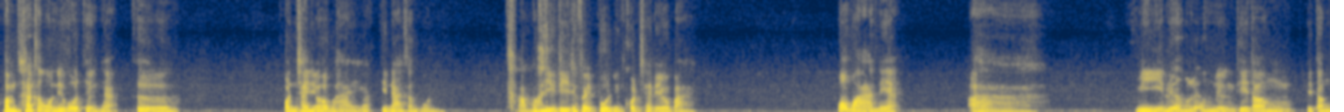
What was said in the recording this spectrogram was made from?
ความน่ากังวลที่พูดถึงอะคือ คนใช้นโยบายครับที่น่ากังวล ถามว่าอยู่ดีจะไปพูดถึงคนใช้นโยบาย เมื่อวานเนี้ยมีเรื่องเรื่องหนึ่งที่ต้องที่ต้อง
